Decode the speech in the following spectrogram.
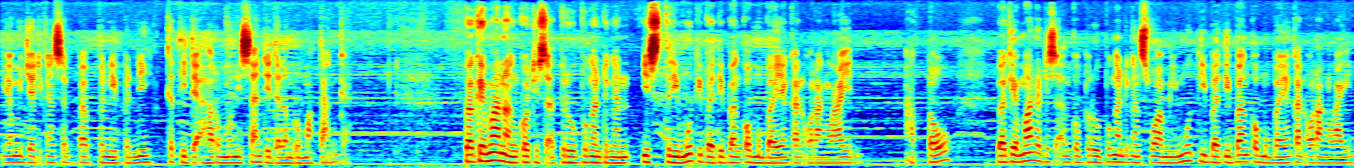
yang menjadikan sebab benih-benih ketidakharmonisan di dalam rumah tangga. Bagaimana engkau di saat berhubungan dengan istrimu tiba-tiba engkau membayangkan orang lain? Atau bagaimana di saat engkau berhubungan dengan suamimu tiba-tiba engkau membayangkan orang lain?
